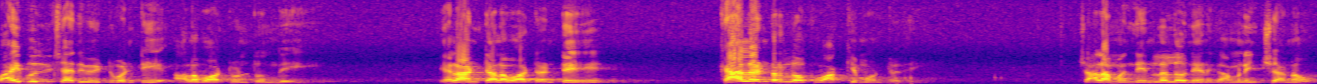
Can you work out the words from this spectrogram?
బైబిల్ చదివేటువంటి అలవాటు ఉంటుంది. ఎలాంటి అలవాటు అంటే క్యాలెండర్లో ఒక వాక్యం ఉంటుంది. చాలామంది ఇళ్ళలో నేను గమనించాను.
